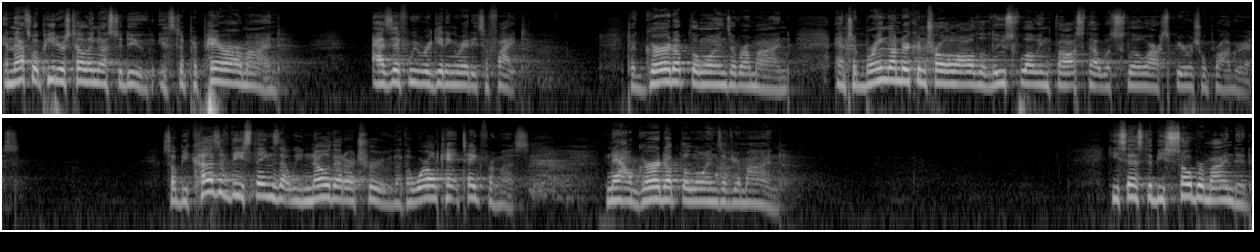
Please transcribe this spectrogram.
And that's what Peter's telling us to do, is to prepare our mind as if we were getting ready to fight to gird up the loins of our mind, and to bring under control all the loose flowing thoughts that would slow our spiritual progress. So, because of these things that we know that are true, that the world can't take from us, now gird up the loins of your mind. He says to be sober minded.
